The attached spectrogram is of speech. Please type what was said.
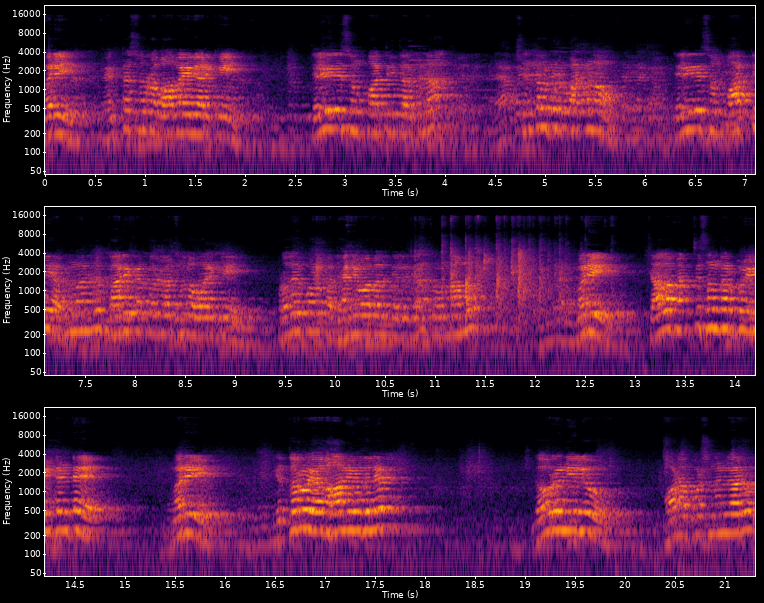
మరి వెంకటేశ్వర బాబాయ్ గారికి తెలుగుదేశం పార్టీ తరఫున చింతలపూడి పట్టణం తెలుగుదేశం పార్టీ అభిమానులు కార్యకర్తల తరఫున వారికి హృదయపూర్వక ధన్యవాదాలు తెలియజేస్తూ ఉన్నాము మరి చాలా మంచి సందర్భం ఏంటంటే మరి ఇద్దరు యోధానియోధులే గౌరవనీయులు బోడా భూషణం గారు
